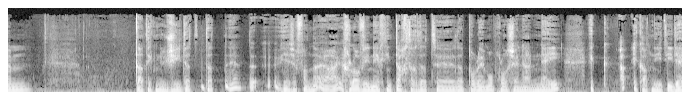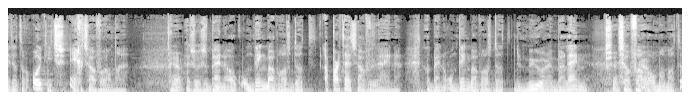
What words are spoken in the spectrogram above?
Um, dat ik nu zie dat, dat, hè, dat je zegt van, uh, geloof in 1980 dat uh, dat probleem opgelost is. Nou nee, ik, ik had niet het idee dat er ooit iets echt zou veranderen. Ja. En zoals het bijna ook ondenkbaar was dat apartheid zou verdwijnen. Dat het bijna ondenkbaar was dat de muur in Berlijn zou vallen, ja. om maar wat,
